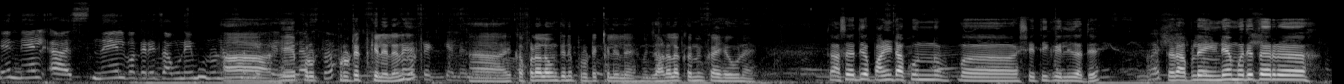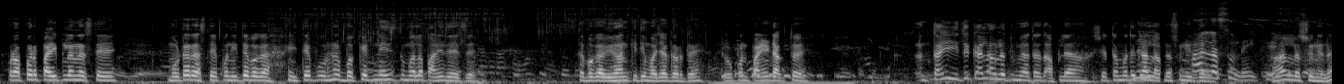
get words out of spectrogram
हे नेल स्नेल वगैरे जाऊ नये म्हणून हा हे. प्रोटेक्ट केलेलं Protect केलेलं. हा? हे कपडा लावून त्याने प्रोटेक्ट केलेलं आहे. म्हणजे झाडाला कमी काय हेऊ नये. तर असं ते पाणी टाकून अं, शेती केली जाते. तर आपल्या इंडियामध्ये तर प्रॉपर पाईपलाईन असते मोटर असते पण इथे बघा इथे पूर्ण बकेटनेच तुम्हाला पाणी द्यायचं आहे तर बघा विहान किती मजा करतोय. तो पण पाणी टाकतोय. ताई इथे काय लावलं तुम्ही आता? आपल्या शेतामध्ये काय लावलं? लसूण हा इथे आहे हा लसूण आहे ना?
